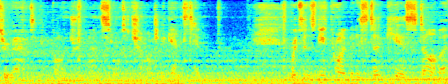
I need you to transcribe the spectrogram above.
threw out an involuntary manslaughter charge against him. Britain's new Prime Minister, Keir Starmer,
